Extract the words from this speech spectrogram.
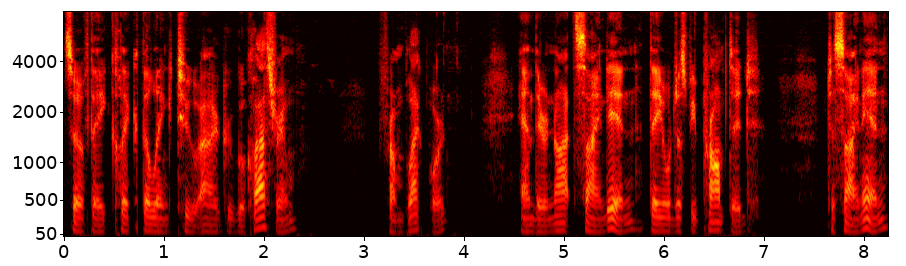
So if they click the link to our Google Classroom from Blackboard, and they're not signed in, they will just be prompted to sign in.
